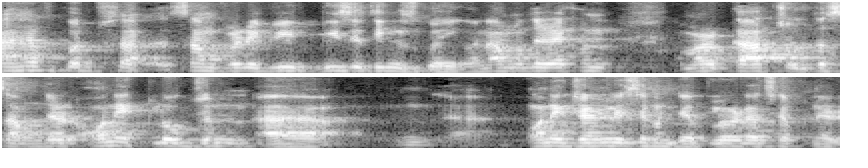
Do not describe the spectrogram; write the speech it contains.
I have got some very busy things going on আমাদের এখন, আমার কাজ চলতেছে, আমাদের অনেক লোকজন অনেক জার্নালিস্ট এখন ডেপ্লয়েড আছে আপনার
